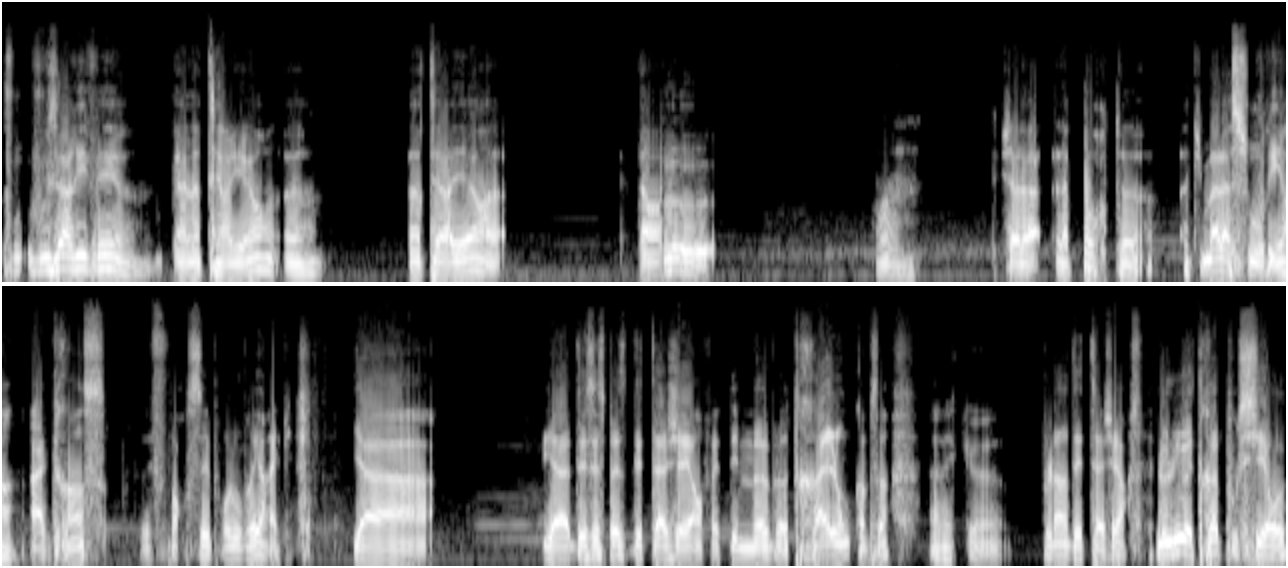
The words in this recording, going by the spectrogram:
vous, vous arrivez euh, à l'intérieur. euh, l'intérieur euh, est un peu. euh, déjà, la, la porte euh, a du mal à s'ouvrir, à grince. Vous forcé pour l'ouvrir. Et puis, il y a. Y a des espèces d'étagères, en fait, des meubles très longs comme ça, avec euh, plein d'étagères. Le lieu est très poussiéreux.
